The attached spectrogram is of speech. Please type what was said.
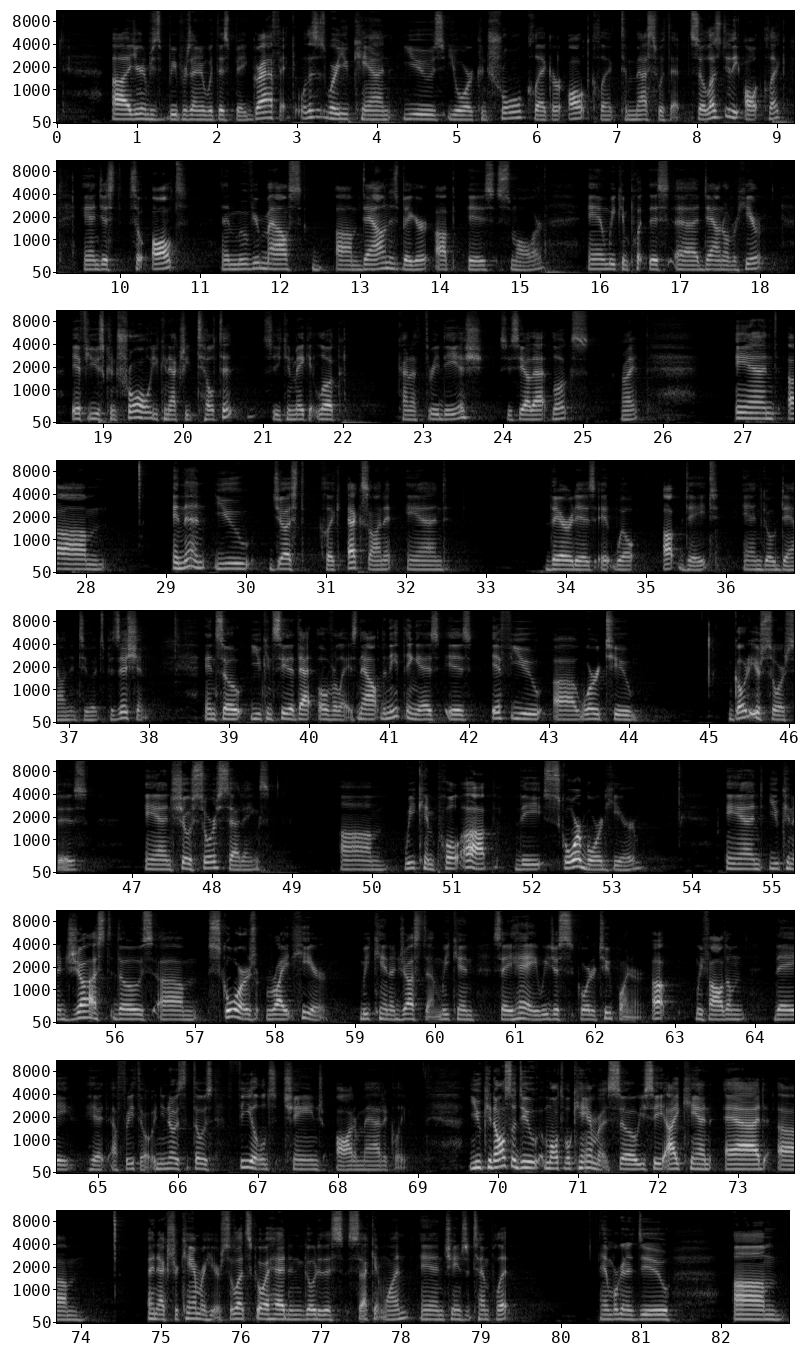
uh, you're going to be presented with this big graphic. Well, this is where you can use your control click or alt click to mess with it. So let's do the alt click and just, so alt and move your mouse um, down is bigger, up is smaller and we can put this uh, down over here. If you use control, you can actually tilt it, so you can make it look kind of 3D-ish. So you see how that looks, right? And um, and then you just click X on it, and there it is. It will update and go down into its position. And so you can see that that overlays. Now, the neat thing is, is if you uh, were to go to your sources and show source settings, um, we can pull up the scoreboard here and you can adjust those um, scores right here. We can adjust them. We can say, hey, we just scored a two pointer. Up, oh, we fouled them. They hit a free throw. And you notice that those fields change automatically. You can also do multiple cameras. So you see, I can add um, an extra camera here. So let's go ahead and go to this second one and change the template. And we're going to do, um,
